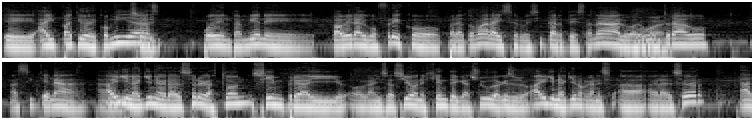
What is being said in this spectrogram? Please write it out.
Eh, hay patio de comidas, Sí. pueden también, eh, va a haber algo fresco para tomar, hay cervecita artesanal o Muy algún bueno. trago. Así que nada. Alguien a quien agradecer, Gastón. Siempre hay organizaciones, gente que ayuda, qué sé yo. Alguien a quien a- agradecer. a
